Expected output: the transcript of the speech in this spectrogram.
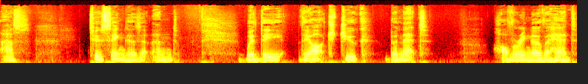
as two singers, and with the the Archduke Burnett hovering overhead,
